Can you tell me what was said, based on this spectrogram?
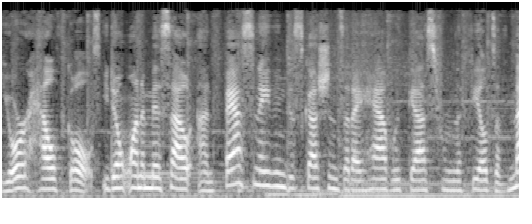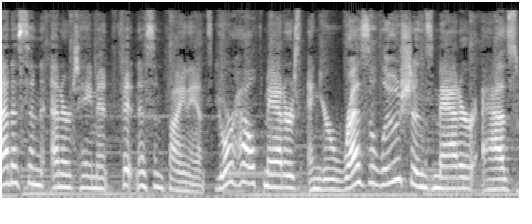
your health goals. You don't want to miss out on fascinating discussions that I have with guests from the fields of medicine, entertainment, fitness, and finance. Your health matters, and your resolutions matter as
